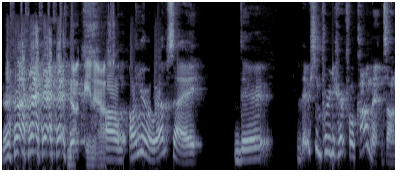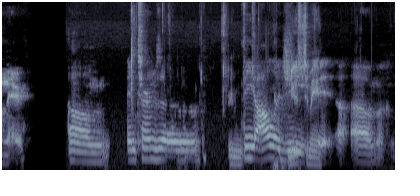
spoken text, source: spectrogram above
Not being um, on your website there there's some pretty hurtful comments on there um, in terms of theology news to me. Um,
